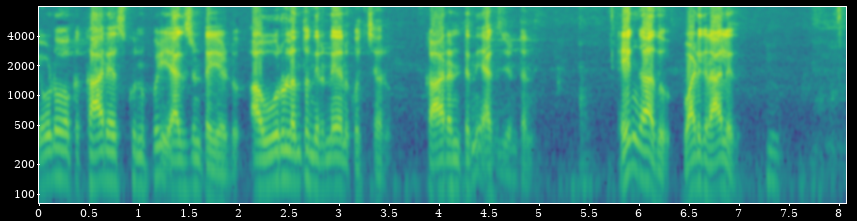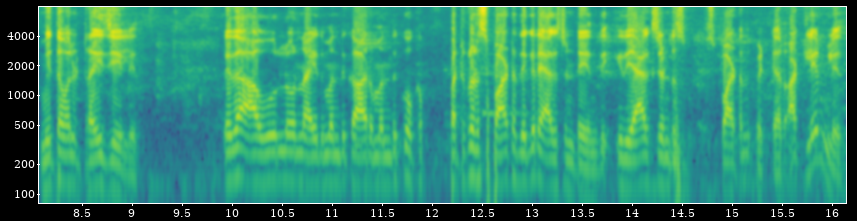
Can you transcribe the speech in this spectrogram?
ఎవడో ఒక కార్ వేసుకుని పోయి యాక్సిడెంట్ అయ్యాడు. ఆ ఊరులంతా నిర్ణయానికి వచ్చారు. కార్ అంటేనే యాక్సిడెంట్ అని. ఏం కాదు వాడికి రాలేదు. మిగతా వాళ్ళు ట్రై చేయలేదు. లేదా ఆ ఊర్లో ఉన్న ఐదు మందికి ఆరు మందికి ఒక పర్టికులర్ స్పాట్ దగ్గర యాక్సిడెంట్ అయింది. ఇది యాక్సిడెంట్ స్పాట్ అని పెట్టారు. అట్లేం లేదు.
